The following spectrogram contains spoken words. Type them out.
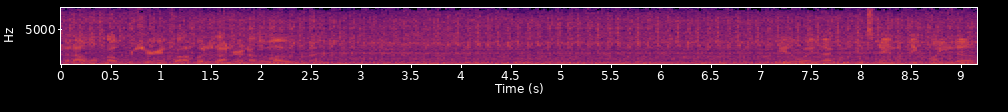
But I won't know for sure until I put it under another load. Either way, that one could stand to be cleaned up.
